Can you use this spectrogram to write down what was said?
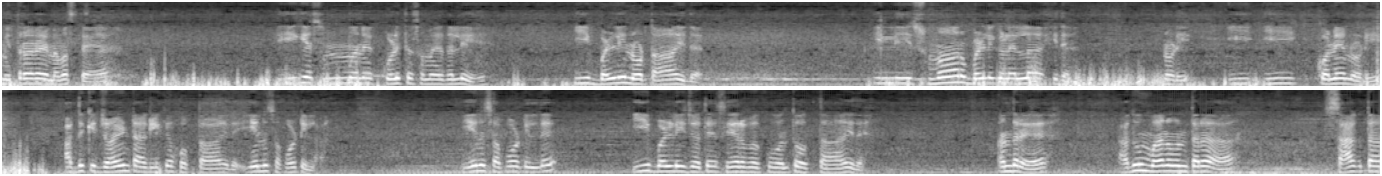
ಮಿತ್ರರೇ, ನಮಸ್ತೆ. ಹೀಗೆ ಸುಮ್ಮನೆ ಕುಳಿತ ಸಮಯದಲ್ಲಿ ಈ ಬಳ್ಳಿ ನೋಡ್ತಾ ಇದೆ. ಇಲ್ಲಿ ಸುಮಾರು ಬಳ್ಳಿಗಳೆಲ್ಲ ಇದೆ. ನೋಡಿ, ಈ ಈ ಕೊನೆ ನೋಡಿ. ಅದಕ್ಕೆ ಜಾಯಿಂಟ್ ಆಗ್ಲಿಕ್ಕೆ ಹೋಗ್ತಾ ಇದೆ. ಏನು ಸಪೋರ್ಟ್ ಇಲ್ಲ. ಏನು ಸಪೋರ್ಟ್ ಇಲ್ಲದೆ ಈ ಬಳ್ಳಿ ಜೊತೆ ಸೇರಬೇಕು ಅಂತ ಹೋಗ್ತಾ ಇದೆ. ಅಂದರೆ ಅದು ಮಾನವನ ಥರ ಸಾಗ್ತಾ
